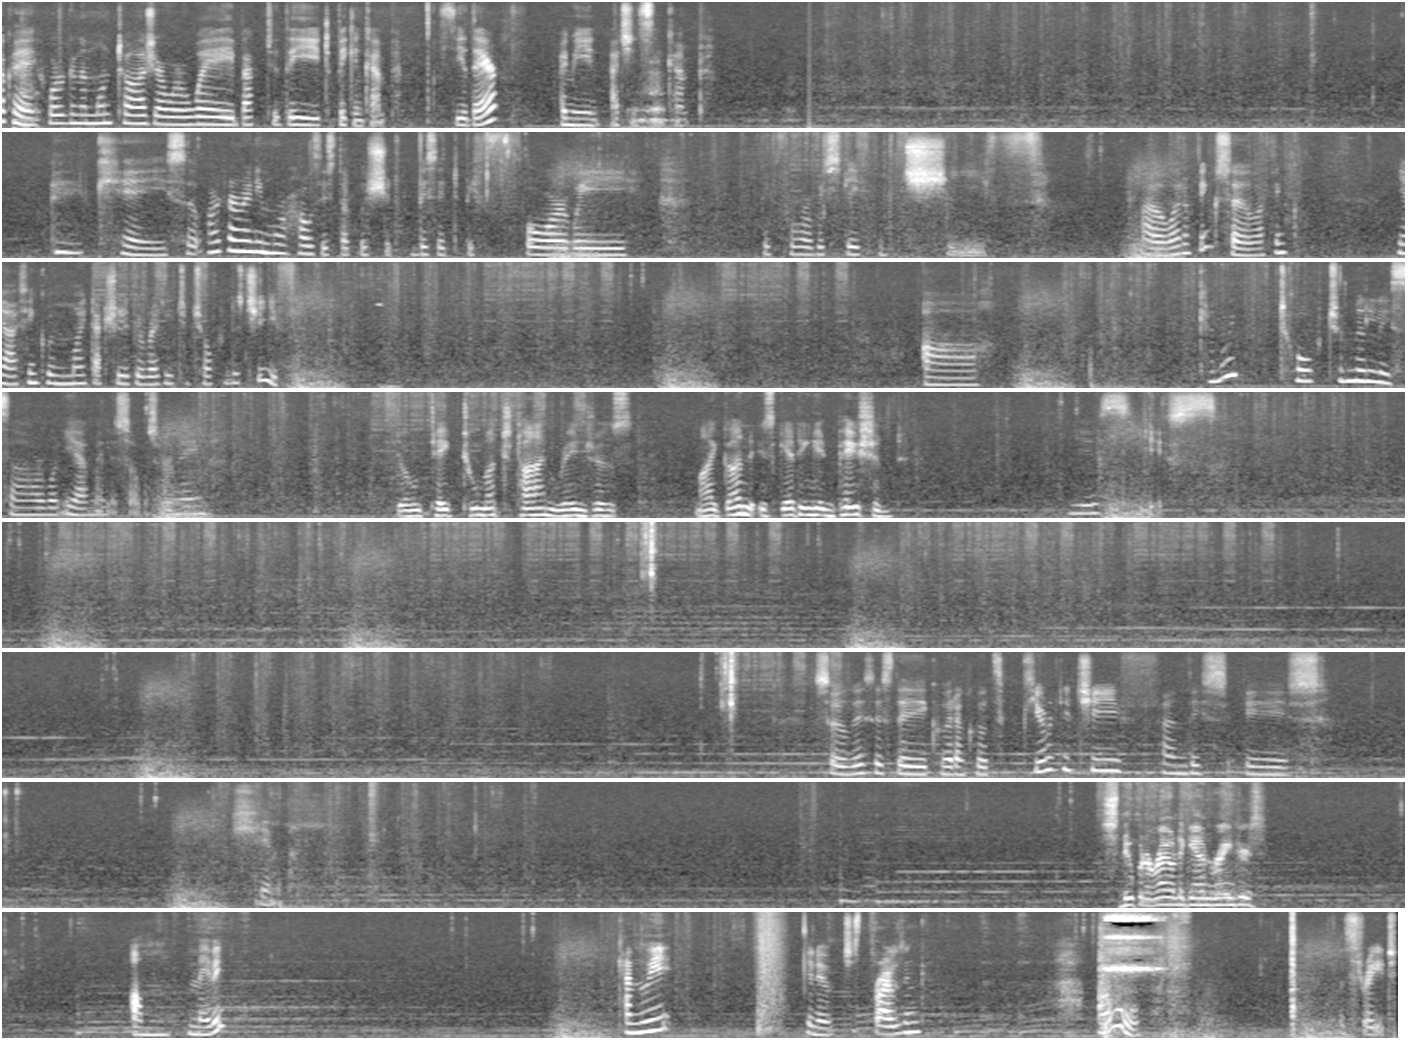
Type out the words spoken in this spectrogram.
Okay, we're gonna montage our way back to the Topeka camp. See you there. I mean, Atchison camp. Okay, so are there any more houses that we should visit before we before we speak with the chief? Oh, I don't think so. I think yeah, I think we might actually be ready to talk to the chief. Uh, can we talk to Melissa or what? Yeah, Melissa was her name. Don't take too much time, Rangers. My gun is getting impatient. Yes, yes. Is the quote-unquote security chief, and this is him. Snooping around again, Rangers? Um, maybe? Can we, you know, just browsing? Oh! Let's read.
